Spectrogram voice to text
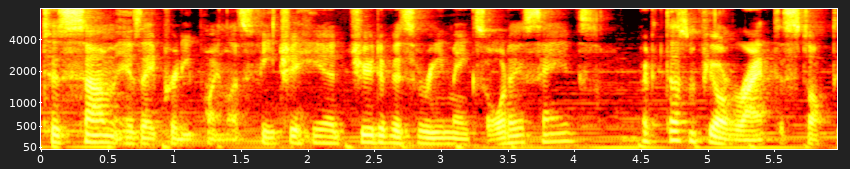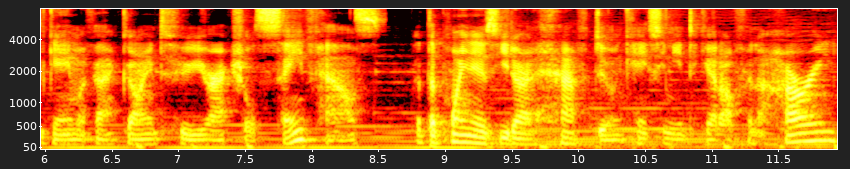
to some is a pretty pointless feature here due to this remake's autosaves. But it doesn't feel right to stop the game without going to your actual safe house. But the point is you don't have to in case you need to get off in a hurry,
